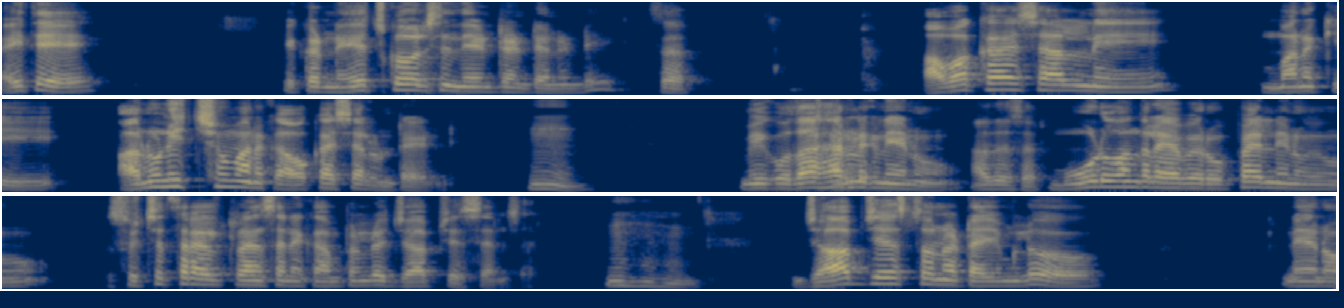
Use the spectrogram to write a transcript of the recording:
అయితే ఇక్కడ నేర్చుకోవాల్సింది ఏంటంటేనండి సార్. అవకాశాలని మనకి అనునిత్యం మనకు అవకాశాలు ఉంటాయండి. మీకు ఉదాహరణకు నేను అదే సార్. మూడు వందల యాభై రూపాయలు నేను సుచిత్ర ఎలక్ట్రానిక్స్ అనే కంపెనీలో జాబ్ చేశాను సార్. జాబ్ చేస్తున్న టైంలో నేను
